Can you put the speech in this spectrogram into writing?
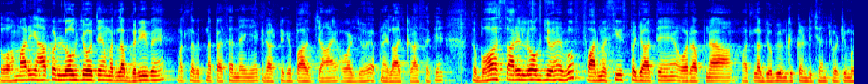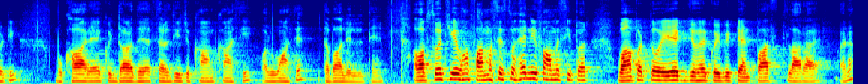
तो हमारे यहाँ पर लोग जो होते हैं मतलब गरीब हैं मतलब इतना पैसा नहीं है कि डॉक्टर के पास जाएँ और जो है अपना इलाज करा सकें। तो बहुत सारे लोग जो हैं वो फार्मेसीज़ पर जाते हैं और अपना मतलब जो भी उनकी कंडीशन छोटी मोटी बुखार है कुछ दर्द है, सर्दी, जुकाम, खांसी, और वो वहाँ से दवा ले लेते हैं। अब आप सोचिए, वहाँ फार्मासिस्ट तो है नहीं फार्मेसी पर। वहाँ पर तो एक जो है कोई भी टेंथ पास चला रहा है है ना?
